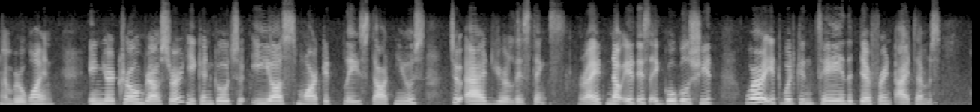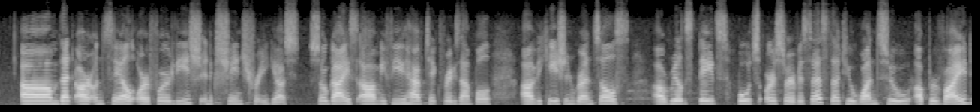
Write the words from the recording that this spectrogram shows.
Number one, in your Chrome browser, you can go to eosmarketplace.news to add your listings, right? Now, it is a Google Sheet where it would contain the different items um, that are on sale or for lease in exchange for EOS. So, guys, um, if you have, take for example, uh, vacation rentals, uh, real estates, boats, or services that you want to uh, provide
